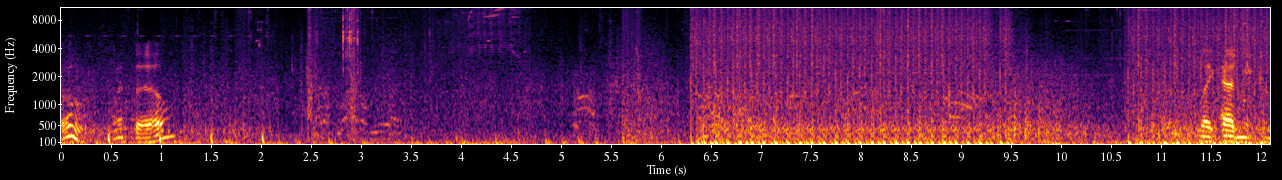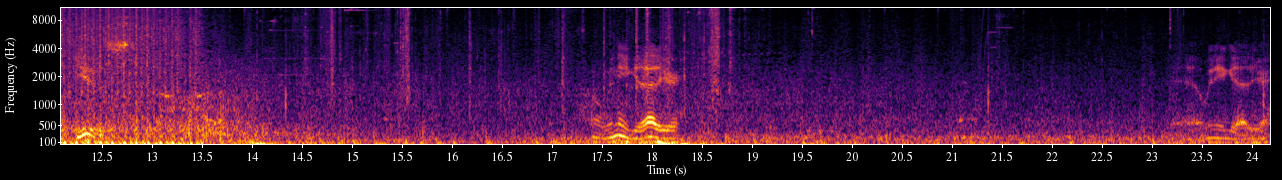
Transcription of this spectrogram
Oh, what the hell? Like had me confused. Oh, we need to get out of here. Yeah, we need to get out of here.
